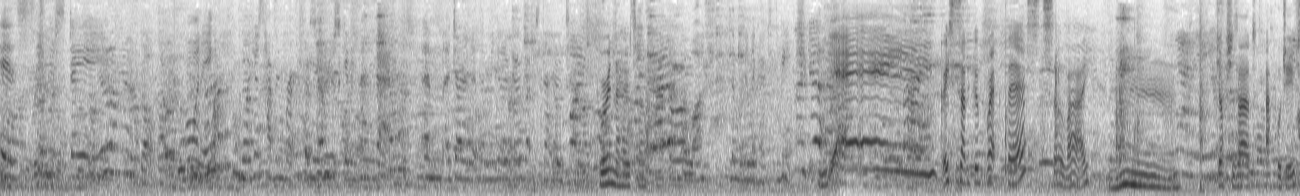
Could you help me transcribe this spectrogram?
is Tuesday morning. We're just having breakfast. I'm just getting to go there um, a donut. Then we're going to go back to the hotel. We're in the Take hotel. our wash. Then we're going to go to the beach. Yay! Grace has had a good breakfast, so have I. Mmm. Josh has had apple juice.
